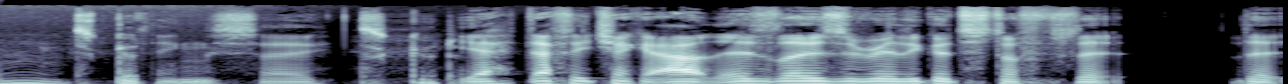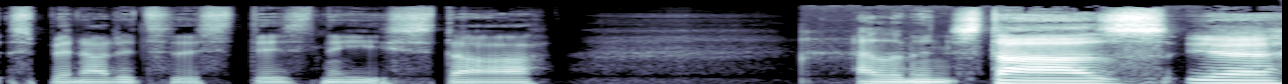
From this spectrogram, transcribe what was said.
Mm. it's good. things. So It's good. yeah, definitely check it out. There's loads of really good stuff that that's been added to this Disney Star element. Stars, yeah.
